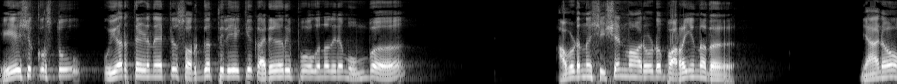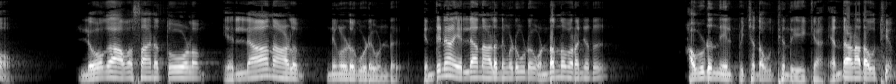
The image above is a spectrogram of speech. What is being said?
യേശുക്രിസ്തു ഉയർത്തെഴുന്നേറ്റ് സ്വർഗത്തിലേക്ക് കരേറിപ്പോകുന്നതിന് മുമ്പ് അവിടുന്ന് ശിഷ്യന്മാരോട് പറയുന്നത് ഞാനോ ലോക അവസാനത്തോളം എല്ലാ നാളും നിങ്ങളുടെ കൂടെ ഉണ്ട്. എന്തിനാ എല്ലാ നാളും നിങ്ങളുടെ കൂടെ ഉണ്ടെന്ന് പറഞ്ഞത്? അവിടുന്ന് ഏൽപ്പിച്ച ദൗത്യം തികയ്ക്കാൻ. എന്താണ് ആ ദൗത്യം?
